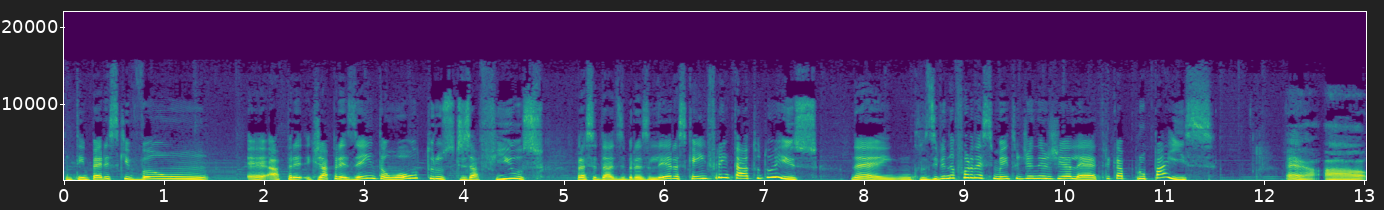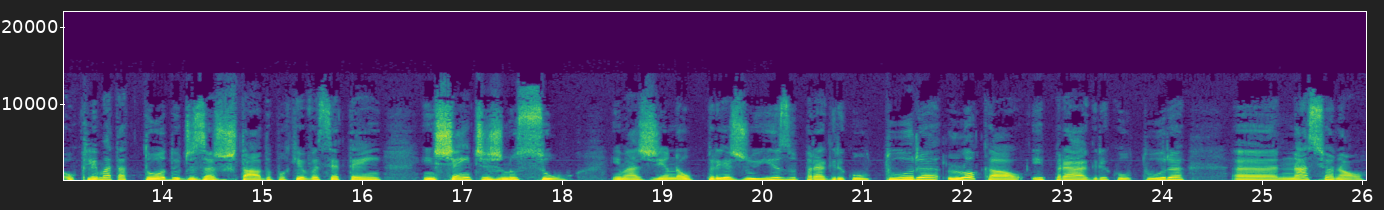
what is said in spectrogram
intempéries que vão é, já apresentam outros desafios para as cidades brasileiras, que é enfrentar tudo isso, né? Inclusive no fornecimento de energia elétrica para o país. É, a, o clima está todo desajustado, porque você tem enchentes no sul, Imagina o prejuízo para a agricultura local e para a agricultura uh, nacional.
